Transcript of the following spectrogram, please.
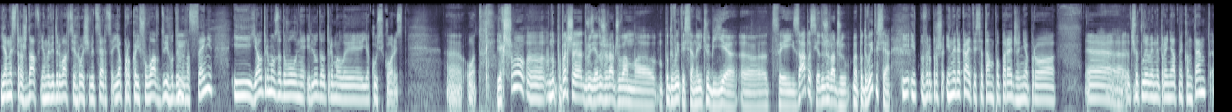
я не страждав, я не відривав ці гроші від серця. Я прокайфував дві години хм. на сцені, і я отримав задоволення, і люди отримали якусь користь. Е, от. Якщо, е, ну, по-перше, друзі, я дуже раджу вам е, подивитися на Ютубі є цей запис. Я дуже раджу подивитися. І і, перепрошую, і не лякайтеся там попередження про е, чутливий неприйнятний контент. Е,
